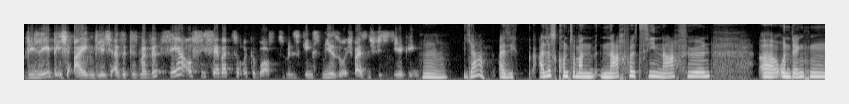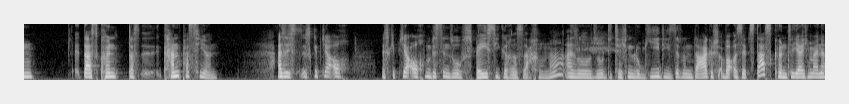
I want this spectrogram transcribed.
wie lebe ich eigentlich? Also das, man wird sehr auf sich selber zurückgeworfen. Zumindest ging es mir so. Ich weiß nicht, wie es dir ging. Hm. Ja, also ich, alles konnte man nachvollziehen, nachfühlen äh, und denken, das, könnt, das äh, kann passieren. Also es, es gibt ja auch es gibt ja auch ein bisschen so spacigere Sachen, ne? Also so die Technologie, die sie dann dargestellt, aber selbst das könnte ja, ich meine,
